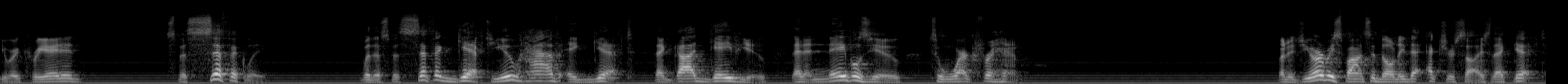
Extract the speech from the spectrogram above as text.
You were created specifically with a specific gift. You have a gift that God gave you that enables you to work for Him. But it's your responsibility to exercise that gift.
